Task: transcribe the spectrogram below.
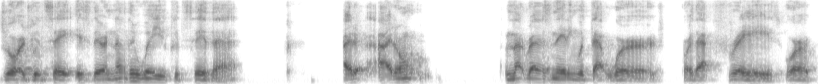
George would say, Is there another way you could say that? I, I don't, I'm not resonating with that word or that phrase, or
